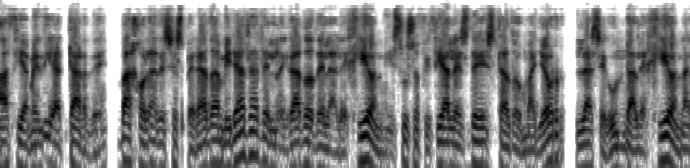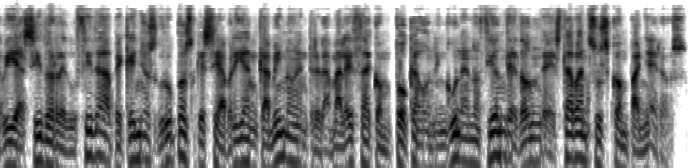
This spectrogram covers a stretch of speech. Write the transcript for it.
Hacia media tarde, bajo la desesperada mirada del legado de la Legión y sus oficiales de Estado Mayor, la Segunda Legión había sido reducida a pequeños grupos que se abrían camino entre la maleza con poca o ninguna noción de dónde estaban sus compañeros.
